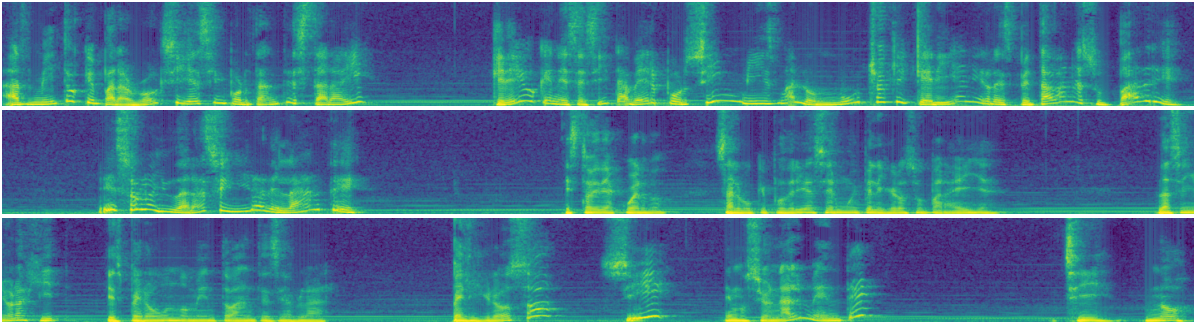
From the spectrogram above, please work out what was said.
Admito que para Roxy es importante estar ahí. Creo que necesita ver por sí misma lo mucho que querían y respetaban a su padre. Eso lo ayudará a seguir adelante. Estoy de acuerdo, salvo que podría ser muy peligroso para ella. La señora Heath esperó un momento antes de hablar. ¿Peligroso? Sí. ¿Emocionalmente? Sí, no.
